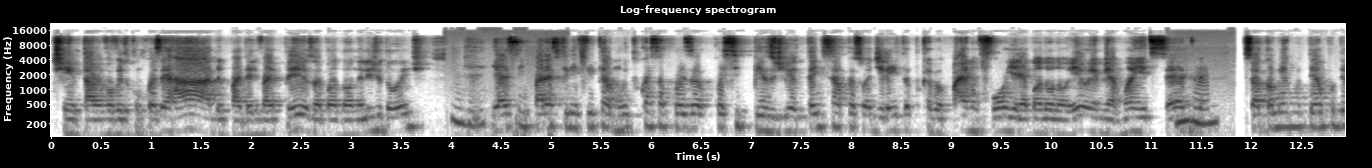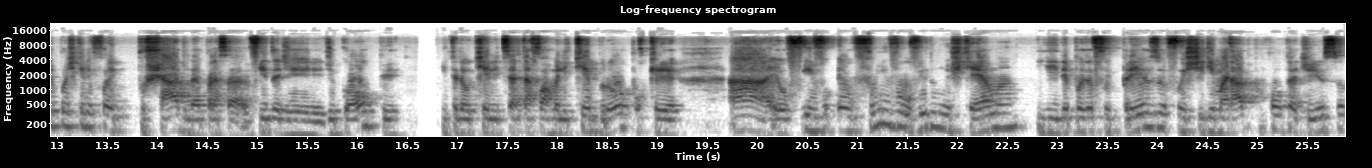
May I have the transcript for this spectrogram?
tinha estava envolvido com coisa errada, o pai dele vai preso, abandona eles dois. Uhum. E assim, parece que ele fica muito com essa coisa, com esse peso de eu tenho que ser uma pessoa direita porque meu pai não foi, ele abandonou eu e a minha mãe, etc. Uhum. Só que ao mesmo tempo, depois que ele foi puxado, né, para essa vida de, de golpe, entendeu? Que ele, de certa forma, ele quebrou porque ah, eu, eu fui envolvido no esquema e depois eu fui preso, fui estigmatizado por conta disso.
